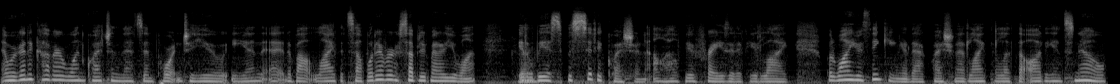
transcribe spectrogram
and we're going to cover one question that's important to you, Ian, about life itself, whatever subject matter you want. It'll be a specific question. I'll help you phrase it if you'd like. But while you're thinking of that question, I'd like to let the audience know,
